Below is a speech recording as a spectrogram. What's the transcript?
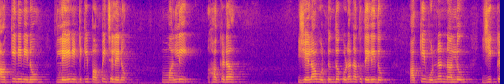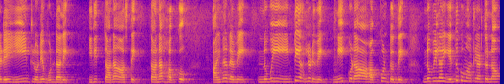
అక్కిని నేను లేనింటికి పంపించలేను. మళ్ళీ అక్కడ ఎలా ఉంటుందో కూడా నాకు తెలీదు. అక్కి ఉన్నన్నాళ్ళు ఇక్కడే ఈ ఇంట్లోనే ఉండాలి. ఇది తన ఆస్తి తన హక్కు. అయినా రవి నువ్వు ఈ ఇంటి అల్లుడివి. నీకు కూడా ఆ హక్కు ఉంటుంది. నువ్వు ఇలా ఎందుకు మాట్లాడుతున్నావు?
